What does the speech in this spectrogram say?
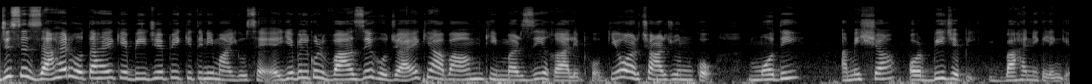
जिससे ज़ाहिर होता है कि बीजेपी कितनी मायूस है। ये बिल्कुल वाज हो जाए कि आवाम की मर्ज़ी गालिब होगी और चार जून को मोदी, अमित शाह और बीजेपी बाहर निकलेंगे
